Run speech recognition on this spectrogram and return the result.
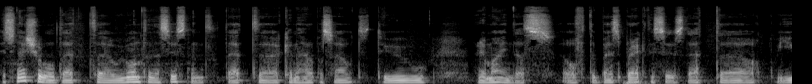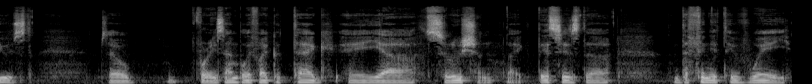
it's natural that uh, we want an assistant that uh, can help us out to remind us of the best practices that uh, we used. So for example, if I could tag a uh, solution like this is the definitive way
